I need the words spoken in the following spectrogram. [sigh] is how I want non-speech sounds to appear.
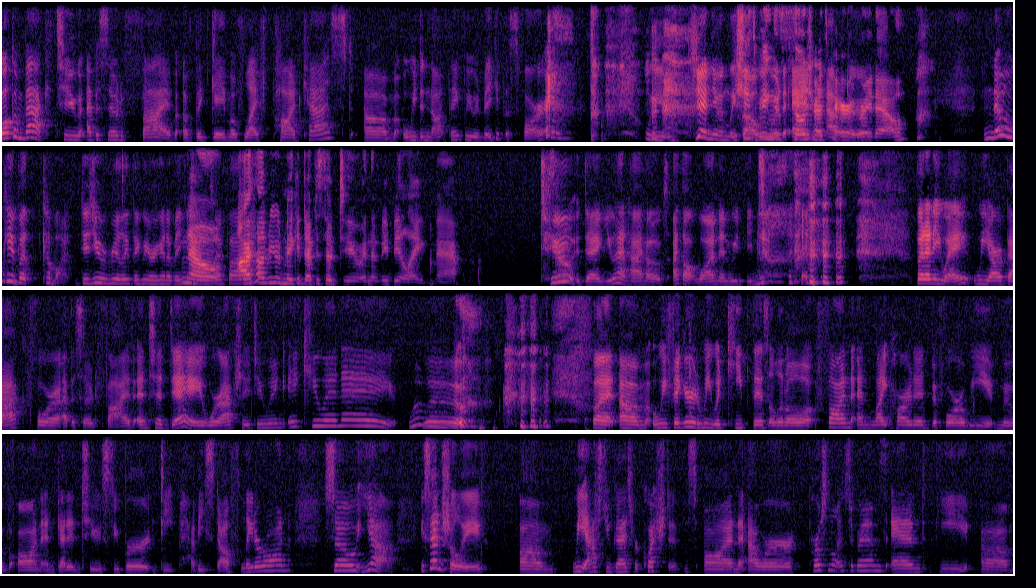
Welcome back to episode five of the Game of Life podcast. Um, we did not think we would make it this far. [laughs] we genuinely She's thought being we would so end transparent after- right now. No, okay, but come on. Did you really think we were gonna make it No, episode five? I thought we would make it to episode two, and then we'd be like, nah. Two. so- Dang, you had high hopes. I thought one, and we'd be [laughs] done. [laughs] But anyway, we are back for episode 5 and today we're actually doing a Q&A. Woo. [laughs] [laughs] but um we figured we would keep this a little fun and lighthearted before we move on and get into super deep heavy stuff later on. So, yeah, essentially um, we asked you guys for questions on our personal Instagrams and the um,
